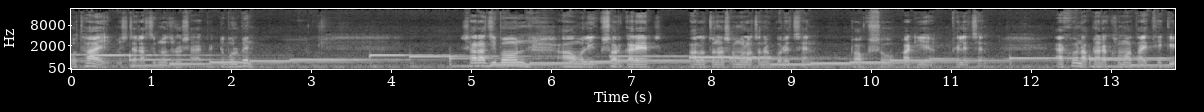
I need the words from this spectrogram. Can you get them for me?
কোথায়? মিস্টার আসিফ নজরুল সাহেব, একটু বলবেন? সারা জীবন আওয়ামী লীগ সরকারের আলোচনা সমালোচনা করেছেন। টক শো পাঠিয়ে ফেলেছেন। এখন আপনারা ক্ষমতায় থেকে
